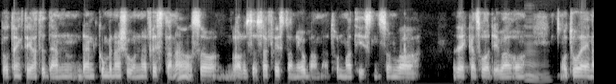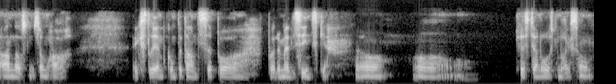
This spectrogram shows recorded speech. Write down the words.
da tenkte jeg at den, den, kombinasjonen er fristende. Og så var det så fristende å jobbe med Trond Mathisen, som var Rekas rådgiver, og, mm. og Tor Einar Andersen, som har ekstrem kompetanse på, på det medisinske. Og, og Christian Rosenberg, som,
